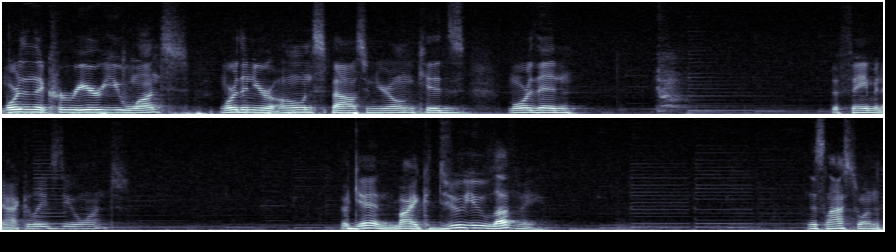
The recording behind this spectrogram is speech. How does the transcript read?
More than the career you want? More than your own spouse and your own kids? More than the fame and accolades do you want? Again, Mike, do you love me? This last one,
